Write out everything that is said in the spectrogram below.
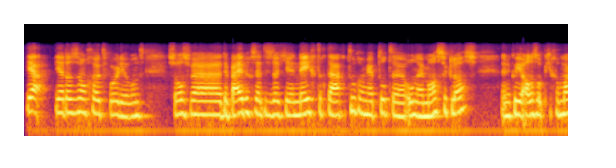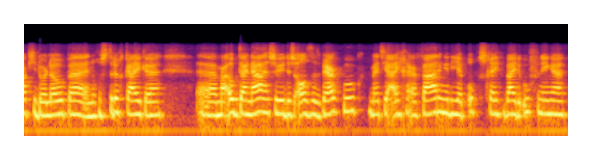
Ja, ja, dat is wel een groot voordeel. Want zoals we erbij hebben gezet, is dat je 90 dagen toegang hebt tot de online masterclass. En dan kun je alles op je gemakje doorlopen en nog eens terugkijken. Uh, maar ook daarna zul je dus altijd het werkboek met je eigen ervaringen die je hebt opgeschreven bij de oefeningen.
